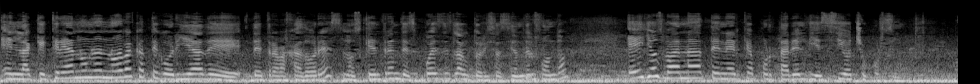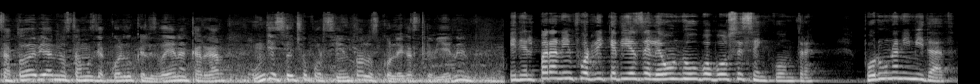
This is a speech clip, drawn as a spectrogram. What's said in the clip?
en la que crean una nueva categoría de, de trabajadores, los que entren después de la autorización del fondo, ellos van a tener que aportar el 18%. O sea, todavía no estamos de acuerdo que les vayan a cargar un 18% a los colegas que vienen. En el Paraninfo Enrique Díaz de León no hubo voces en contra. Por unanimidad,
